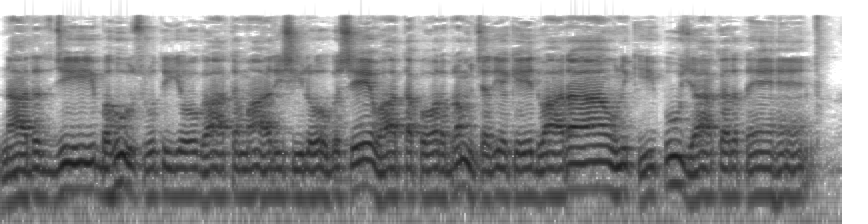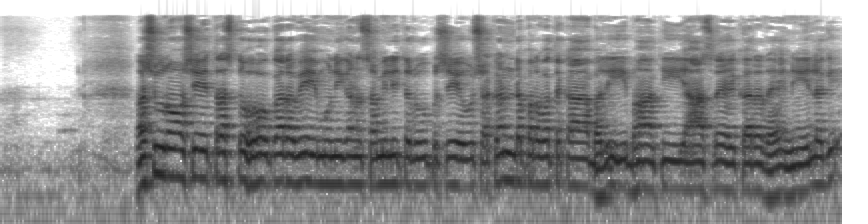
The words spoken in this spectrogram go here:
नारद जी बहुश्रुत योगात्मा ऋषि लोग सेवा, तप और ब्रह्मचर्य के द्वारा उनकी पूजा करते हैं। असुरों से त्रस्त होकर वे मुनिगण सम्मिलित रूप से उस अखंड पर्वत का भली भांति आश्रय कर रहने लगे।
